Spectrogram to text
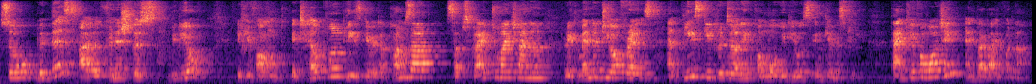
So with this, I will finish this video. If you found it helpful, please give it a thumbs up, subscribe to my channel, recommend it to your friends, and please keep returning for more videos in chemistry. Thank you for watching and bye-bye for now.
